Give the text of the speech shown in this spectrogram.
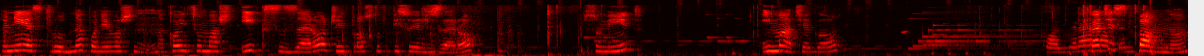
To nie jest trudne, ponieważ na końcu masz x0, czyli po prostu wpisujesz 0. Submit. I macie go. Klikacie spawna.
